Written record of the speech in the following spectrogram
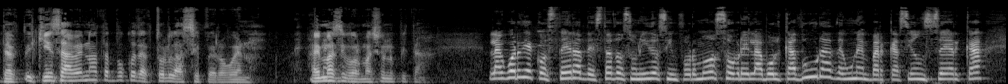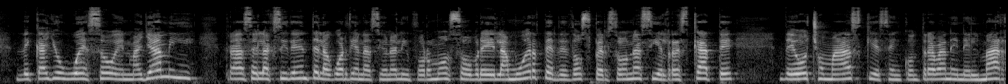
De act- y quién sabe, no, tampoco de actor la hace, pero bueno. Hay más información, Lupita. La Guardia Costera de Estados Unidos informó sobre la volcadura de una embarcación cerca de Cayo Hueso en Miami. Tras el accidente, la Guardia Nacional informó sobre la muerte de dos personas y el rescate de ocho más que se encontraban en el mar.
